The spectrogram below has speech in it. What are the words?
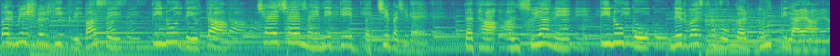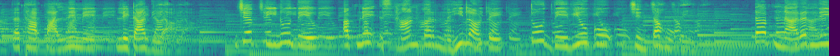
परमेश्वर की कृपा से तीनों देवता छह छह महीने के बच्चे बन गए, तथा अनसुया ने तीनों को निर्वस्त्र होकर दूध पिलाया तथा पालने में लिटा दिया। जब तीनों देव अपने स्थान पर नहीं लौटे तो देवियों को चिंता हो गई। तब नारद ने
